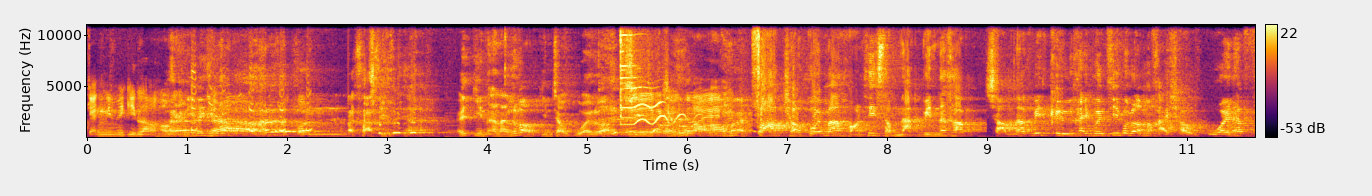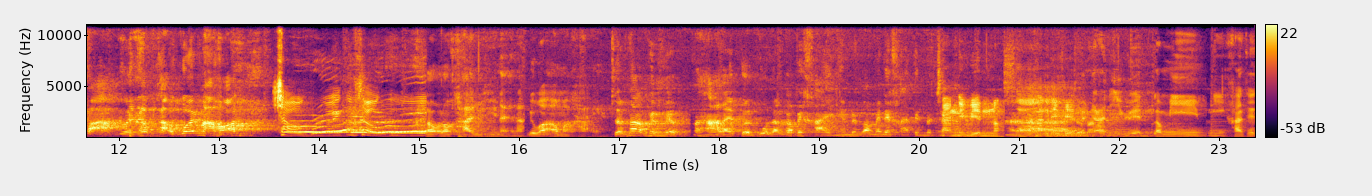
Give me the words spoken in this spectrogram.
แก๊งนี้ไม่กินเหล้าครับแก๊งนี้ไม่กินเหล้าคนรักษาศีลใช่เอ้ยกินอันนั้นหรือเปล่ากินเฉาก๊วยหรือเปล่าเอ้ยเฉาก๊วยฝากเฉาก๊วยมาหอนที่สำนักวินนะครับสำนักวินคือให้พื้นที่พวกเรามาขายเฉาก๊วยนะครับฝากด้วยนะครับเฉาก๊วยมาหอน เฉาก๊วยก็เฉาก๊วยเราเราขายอยู่ที่ไหนนะ หรือว่าเอามาขาย ส่วนมากเป็นแบบมหาลัยเปิดบูธแล้วก็ไปขายอย่างเงี้ยแบบว่าไม่ได้ขายเป็นประงานจำอีเวนต์เนาะใช่ งานอีเวนต์เป็นงานอีเวนต์แล้วมีมีค่าใช้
